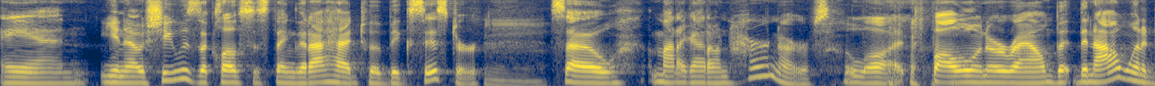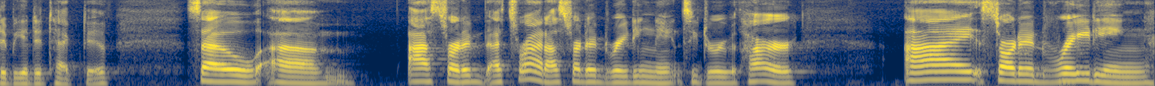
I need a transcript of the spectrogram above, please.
and you know, she was the closest thing that I had to a big sister. So I might have got on her nerves a lot, following her around. But then I wanted to be a detective, so um, I started. That's right. I started reading Nancy Drew with her. I started reading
